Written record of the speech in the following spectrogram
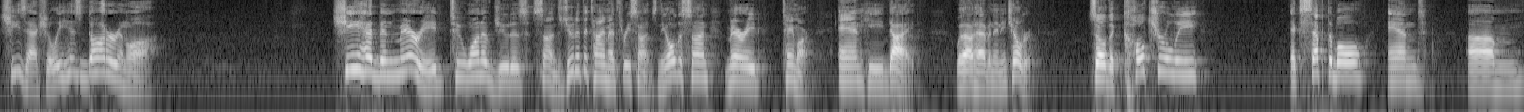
She's actually his daughter in law. She had been married to one of Judah's sons. Judah at the time had three sons. And the oldest son married Tamar, and he died without having any children. So the culturally acceptable and um,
